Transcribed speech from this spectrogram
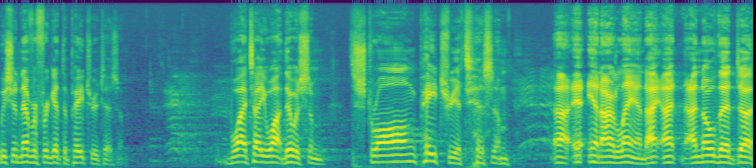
we should never forget the patriotism. Boy, I tell you what, there was some strong patriotism uh, in our land. I, I, I know that uh,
